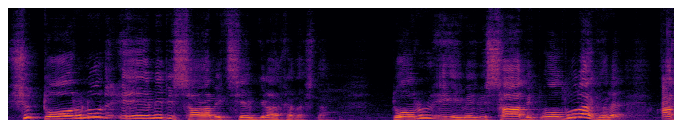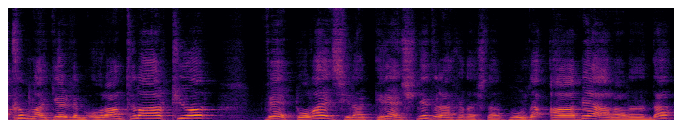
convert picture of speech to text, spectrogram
Şu doğrunun eğimi bir sabit sevgili arkadaşlar. Doğrunun eğimi bir sabit olduğuna göre akımla gerilim orantılı artıyor ve dolayısıyla direnç nedir arkadaşlar? Burada AB aralığında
